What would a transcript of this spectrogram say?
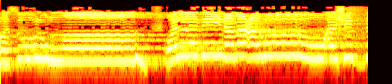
رسول الله والذين معه أشداء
